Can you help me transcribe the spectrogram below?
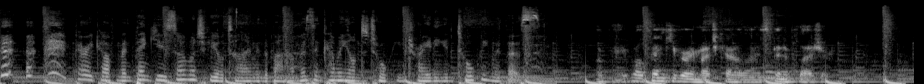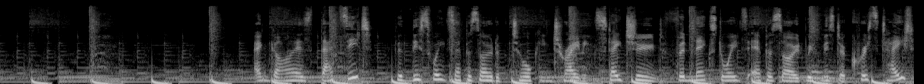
Perry Kaufman, thank you so much for your time in the Bahamas and coming on to Talking Trading and talking with us. Okay, well, thank you very much, Caroline. It's been a pleasure. And guys, that's it for this week's episode of Talking Trading. Stay tuned for next week's episode with Mr. Chris Tate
